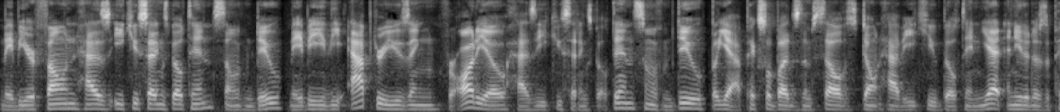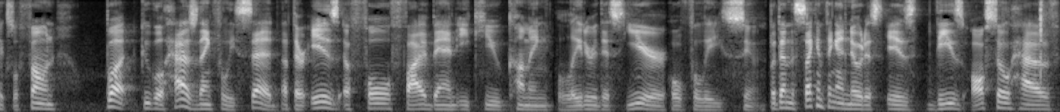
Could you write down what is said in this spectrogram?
Maybe your phone has EQ settings built in, some of them do. Maybe the app you're using for audio has EQ settings built in, some of them do. But yeah, Pixel Buds themselves don't have EQ built in yet, and neither does a Pixel phone, But Google has thankfully said that there is a full five band EQ coming later this year, hopefully soon. But then the second thing I noticed is these also have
